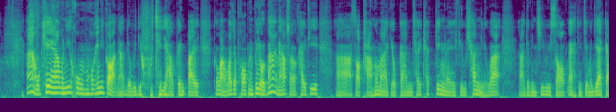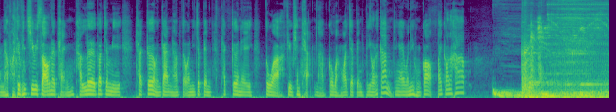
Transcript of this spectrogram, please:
อ่าโอเคนะวันนี้คงพอแค่นี้ก่อนนะครับเดี๋ยววิดีโอจะยาวเกินไป ก็หวังว่าจะพอเป็นประโยชน์บ้างนะครับสำหรับใครที่สอบถามเข้ามาเกี่ยวกับการใช้ tracking ใน Fusion หรือว่า DaVinci Resolve อ่จริงๆมันแยกกันนะเพราะ DaVinci Resolve ในแผง Color ก็จะมี tracker เหมือนกันนะครับ แต่วันนี้จะเป็น tracker ในตัว Fusion Tab นะครับก็หวังว่าจะเป็นประโยชน์ล้วกัน ยังไงวันนี้ผมก็ไปก่อนแล้วครับ Thank you.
